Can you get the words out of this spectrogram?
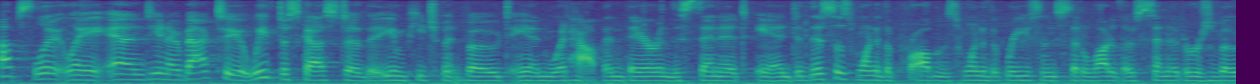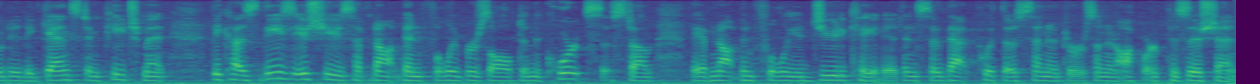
Absolutely. And, you know, back to, we've discussed uh, the impeachment vote and what happened there in the Senate. And this is one of the problems, one of the reasons that a lot of those senators voted against impeachment because these issues have not been fully resolved in the court system. They have not been fully adjudicated. And so that put those senators in an awkward position.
